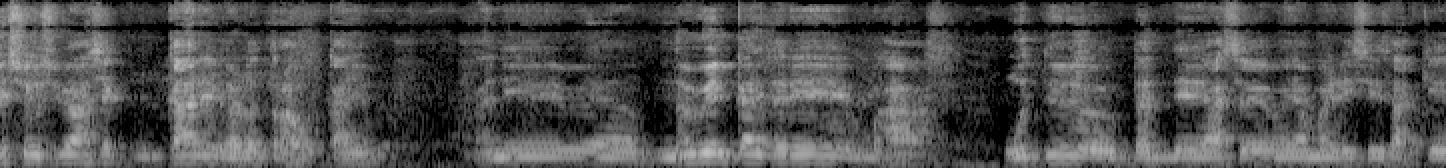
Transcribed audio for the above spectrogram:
यशस्वी असे कार्य घडत राहो कायम. आणि नवीन काहीतरी उद्योग धंदे असे एम आय डी सी सारखे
